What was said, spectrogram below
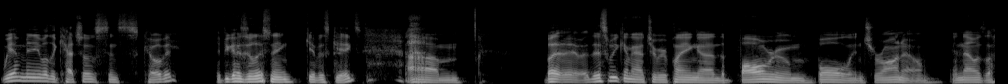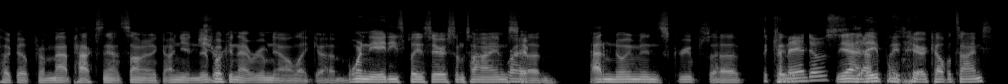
we haven't been able to catch those since COVID. If you guys are listening, give us gigs. Um, But uh, this weekend, actually, we are playing uh, the Ballroom Bowl in Toronto, and that was a hookup from Matt Paxton at Sonic Onion. They're Sure. booking that room now. Like uh, Born in the '80s plays there sometimes. Right. Um, Adam Neumann's groups, uh, The Play Commandos. yeah, they played there a couple times.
